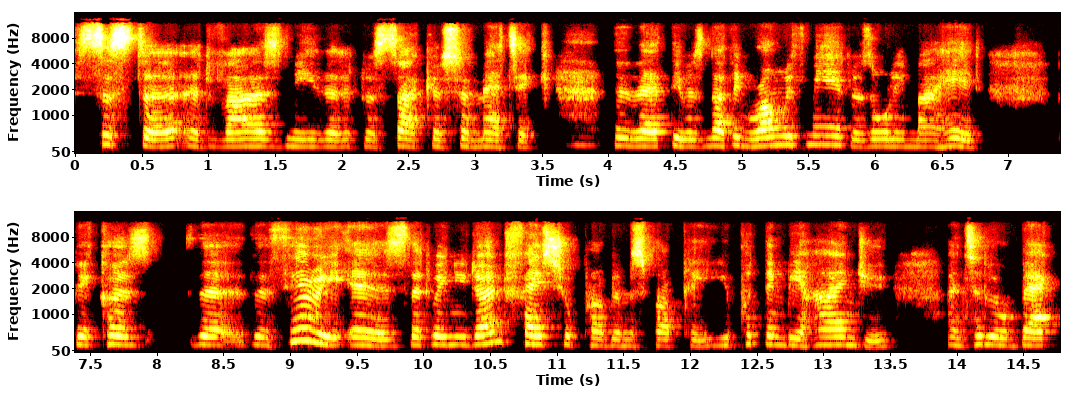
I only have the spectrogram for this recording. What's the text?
sister advised me that it was psychosomatic, that there was nothing wrong with me, it was all in my head. Because the, the theory is that when you don't face your problems properly, you put them behind you until your back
